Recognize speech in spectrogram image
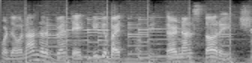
for the 128GB of internal storage.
